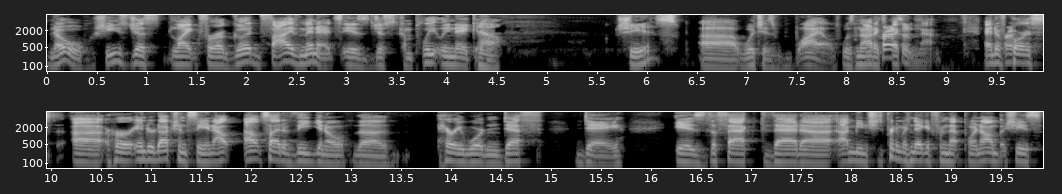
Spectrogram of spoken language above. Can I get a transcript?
No. She's just like for a good five minutes is just completely naked. No. She is. Uh, which is wild. Was not Impressive. expecting that. And of right. course, uh, her introduction scene out outside of the you know the Harry Warden death day is the fact that uh, I mean she's pretty much naked from that point on, but she's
